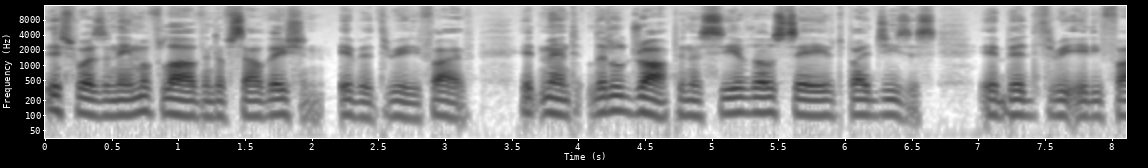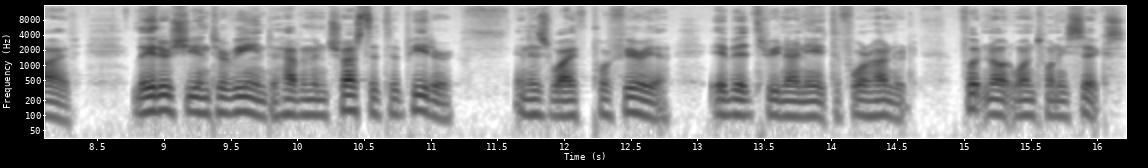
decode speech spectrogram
This was a name of love and of salvation. Ibid 385. It meant little drop in the sea of those saved by Jesus. Ibid 385. Later she intervened to have him entrusted to Peter and his wife Porphyrea, Ibid 398 to 400, footnote 126.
